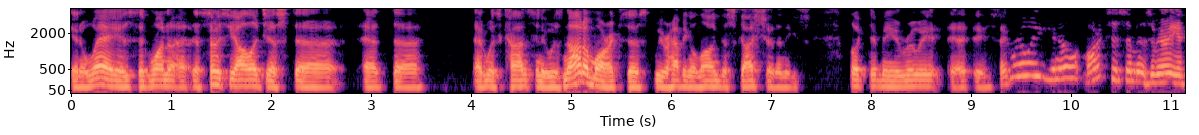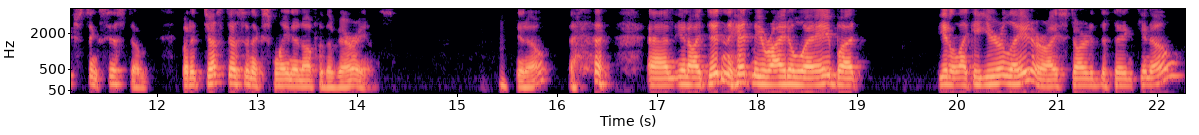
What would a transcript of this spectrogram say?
in a way, is that one a sociologist uh, at uh, at Wisconsin who was not a Marxist, we were having a long discussion, and he's looked at me, Ruy, he said, Ruy, you know, Marxism is a very interesting system, but it just doesn't explain enough of the variance you know? and, you know, it didn't hit me right away, but, you know, like a year later, I started to think, you know,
